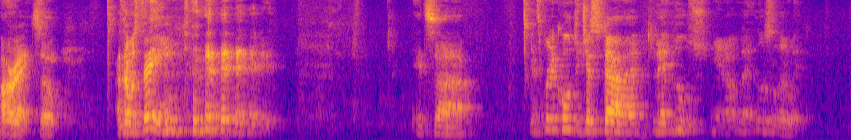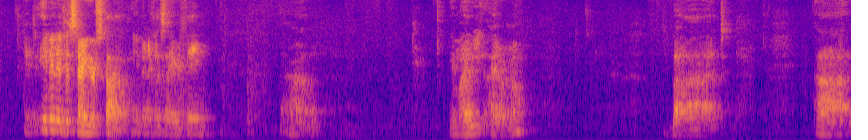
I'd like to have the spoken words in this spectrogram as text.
All right, so as I was saying, it's uh, it's pretty cool to just uh, let loose, you know, let loose a little bit. If, even if it's not your style, even if it's not your thing, um, it might be. I don't know, but uh,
